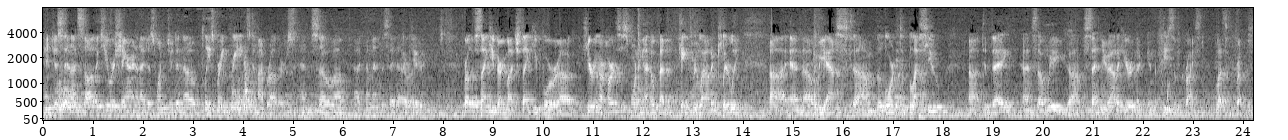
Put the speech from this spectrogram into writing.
and just said, I saw that you were sharing, and I just wanted you to know, please bring greetings to my brothers. And so um, I, I, meant to say that earlier. Brothers, thank you very much. Thank you for uh, hearing our hearts this morning. I hope that came through loud and clearly. Uh, and uh, we ask um, the Lord to bless you uh, today. And so we uh, send you out of here in the, in the peace of Christ. Bless you, brothers.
